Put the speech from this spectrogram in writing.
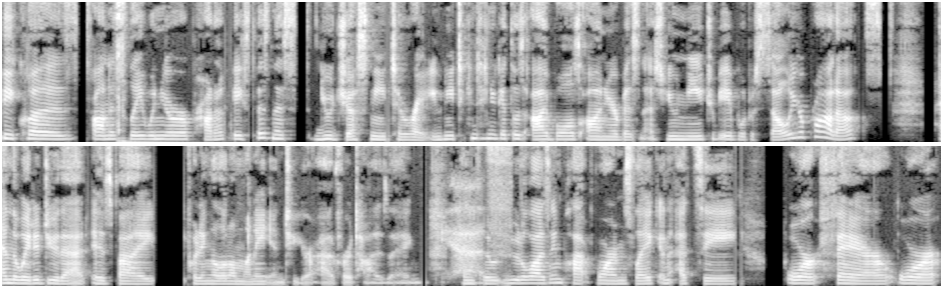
because honestly when you're a product based business you just need to write you need to continue to get those eyeballs on your business you need to be able to sell your products and the way to do that is by putting a little money into your advertising. Yes. And so utilizing platforms like an Etsy or Faire or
